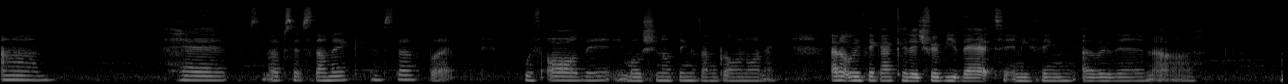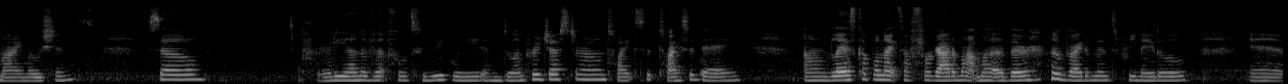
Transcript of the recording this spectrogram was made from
Um, I've had some upset stomach and stuff, but with all the emotional things I'm going on, I, I don't really think I could attribute that to anything other than uh, my emotions. So, pretty uneventful two week wait. I'm doing progesterone twice twice a day. Um, last couple nights I forgot about my other vitamins prenatal, and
